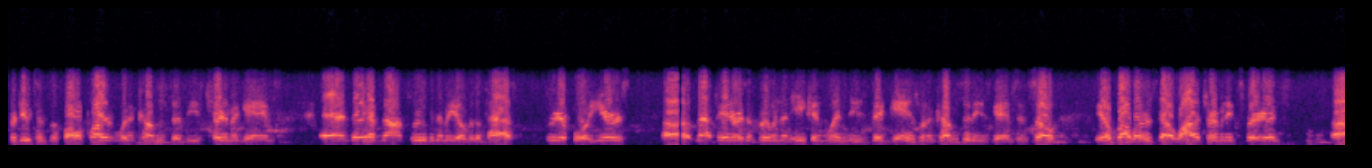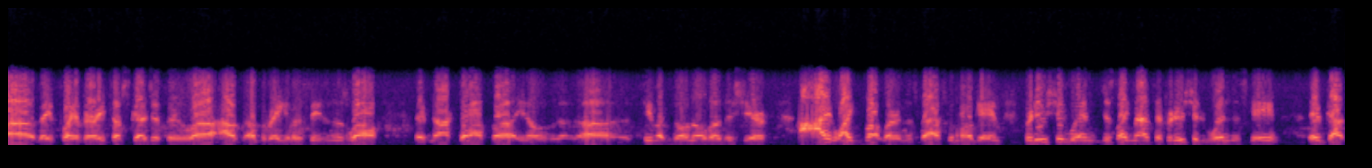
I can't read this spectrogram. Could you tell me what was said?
Purdue tends to fall apart when it comes to these tournament games, and they have not proven to me over the past three or four years uh, Matt Painter hasn't proven that he can win these big games when it comes to these games. And so, you know, Butler's got a lot of tournament experience. Uh, they play a very tough schedule throughout uh, out the regular season as well. They've knocked off, uh, you know, uh, team like Villanova this year. I like Butler in this basketball game. Purdue should win, just like Matt said. Purdue should win this game. They've got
